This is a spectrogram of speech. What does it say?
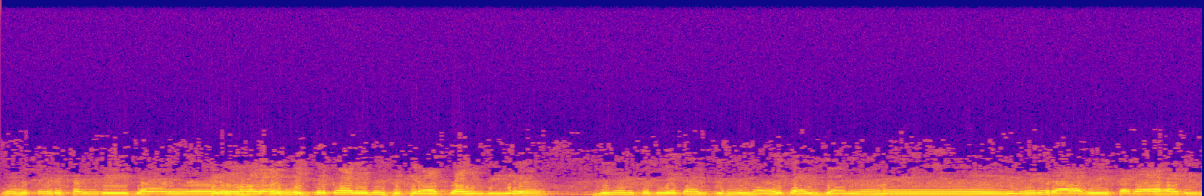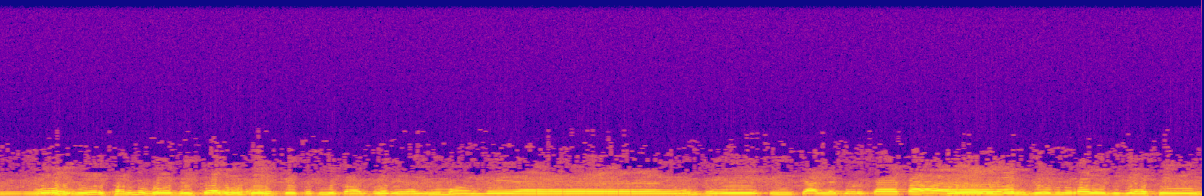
ਜਿਨ ਤੇਰੇ ਸੰਗੇ ਜਾਣਿਆ। ਫਿਰ ਮਹਾਰਾਜ ਕਿਸ ਪ੍ਰਕਾਰ ਉਹਦੀ ਸਿਖਿਆਤਾ ਹੁੰਦੀ ਹੈ? ਜਿਨ੍ਹਾਂ ਨੂੰ ਪਤੀ ਅਕਾਲ ਪੁਰਖ ਨੂੰ ਨਾਲ ਭਾਈ ਜਾਣਿਆ ਹੈ ਤੇਰੇ ਰਾਵੇ ਸਦਾ ਹਰੀ। ਉਹ ਹਜ਼ੂਰ ਸਨਮੁਖ ਉਹ ਦ੍ਰਿਸ਼ਟਾ ਨੂੰ ਦੇਖ ਕੇ ਪਤੀ ਅਕਾਲ ਪੁਰਖ ਦੇ ਨੂੰ ਮਾਣਦੇ ਆ? ਮੁੰਡੇ ਤੂੰ ਚੱਲ ਗੁਰ ਕੈ ਉਹ ਆਪ ਜੋਬਨ ਵਾਲੇ ਜਿਗਿਆਸੂ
